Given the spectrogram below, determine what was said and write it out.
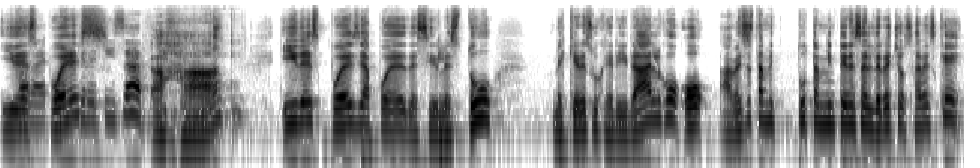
Y para después. Concretizar. Ajá. Y después ya puedes decirles tú, me quieres sugerir algo, o a veces también tú también tienes el derecho, ¿sabes qué?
